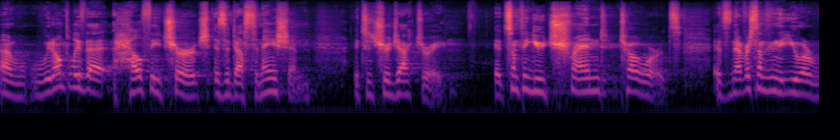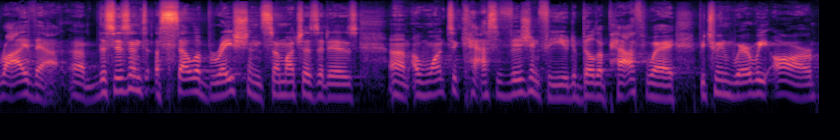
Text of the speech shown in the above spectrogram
uh, we don't believe that healthy church is a destination, it's a trajectory. It's something you trend towards. It's never something that you arrive at. Um, this isn't a celebration so much as it is um, I want to cast a vision for you to build a pathway between where we are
